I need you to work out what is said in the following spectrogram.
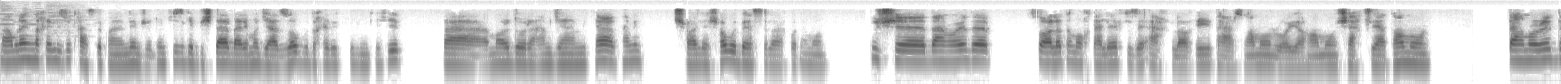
معمولا اینا خیلی زود خسته کننده می‌شد. اون چیزی که بیشتر برای ما جذاب بود و خیلی طول می‌کشید و ما رو دور هم جمع می‌کرد همین چالش ها بود به اصطلاح خودمون. توش در مورد سوالات مختلف چیز اخلاقی ترس هامون رویاهامون شخصیت هامون در مورد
